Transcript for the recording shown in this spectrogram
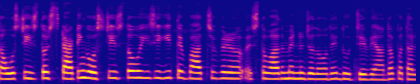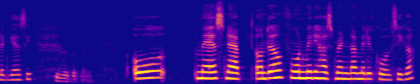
ਤਾਂ ਉਸ ਚੀਜ਼ ਤੋਂ ਸਟਾਰਟਿੰਗ ਉਸ ਚੀਜ਼ ਤੋਂ ਹੋਈ ਸੀਗੀ ਤੇ ਬਾਅਦ ਚ ਫਿਰ ਇਸ ਤੋਂ ਬਾਅਦ ਮੈਨੂੰ ਜਦੋਂ ਉਹਦੇ ਦੂਜੇ ਵਿਆਹ ਦਾ ਪਤਾ ਲੱਗਿਆ ਸੀ। ਕਿਵੇਂ ਪਤਾ ਲੱਗਿਆ? ਉਹ ਮੈਂ ਸਨੈਪ ਉਹਦਾ ਫੋਨ ਮੇਰੇ ਹਸਬੰਡ ਦਾ ਮੇਰੇ ਕੋਲ ਸੀਗਾ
